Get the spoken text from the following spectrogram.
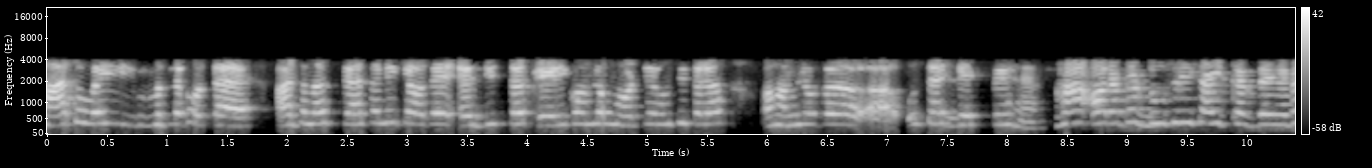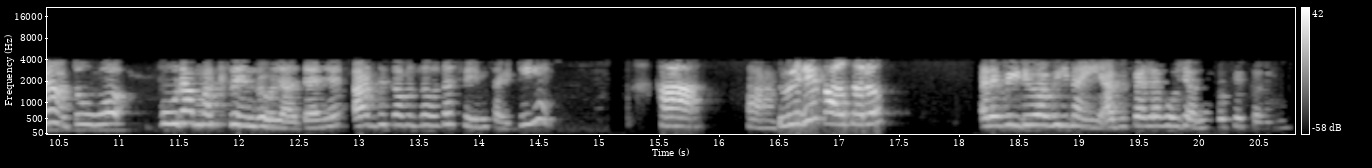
हाँ तो वही मतलब होता है। और समझ ऐसा नहीं क्या होता है जिस तरफ़ एड़ी को हम लोग मोड़ते हैं उसी तरह हम लोग उस साइड देखते हैं। हाँ और अगर दूसरी साइड करते हैं ना तो वो पूरा मत्स्येंद्र हो जाता है। अर्ध का मतलब होता है सेम साइड ठीक है? हाँ। हाँ। वीडियो कॉल करो। अरे वीडियो अभी नहीं अभी पहले हो जाने तो फिर करेंगे।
